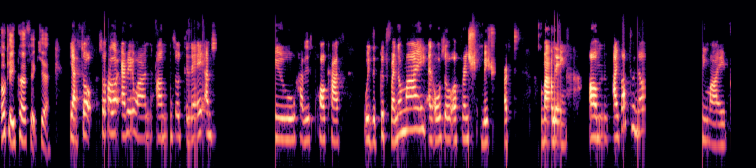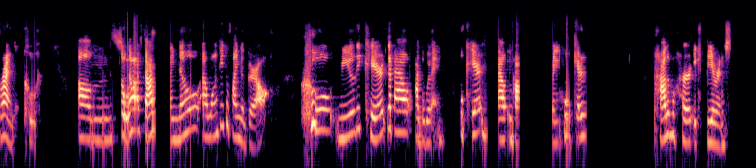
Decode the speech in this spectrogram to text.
Okay, perfect. Yeah. Yeah, so so hello everyone. Um, so today I'm to have this podcast with a good friend of mine and also a French visual artist, Valing. Um, I got to know my brand, Cool. Um, so when I started, I know I wanted to find a girl who really cared about other women, who cared about empowerment, who cared part of her experience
